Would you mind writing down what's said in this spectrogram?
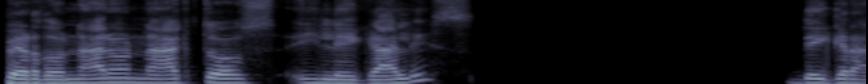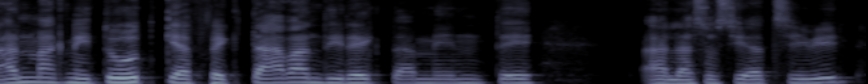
perdonaron actos ilegales de gran magnitud que afectaban directamente a la sociedad civil,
